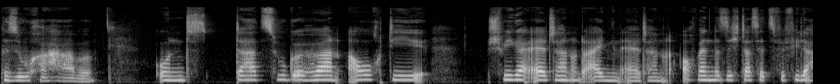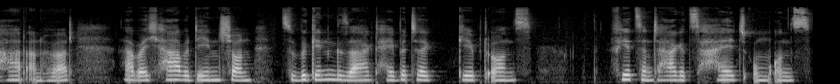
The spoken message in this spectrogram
Besucher habe. Und dazu gehören auch die Schwiegereltern und eigenen Eltern, auch wenn sich das jetzt für viele hart anhört. Aber ich habe denen schon zu Beginn gesagt, hey bitte gebt uns 14 Tage Zeit, um uns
